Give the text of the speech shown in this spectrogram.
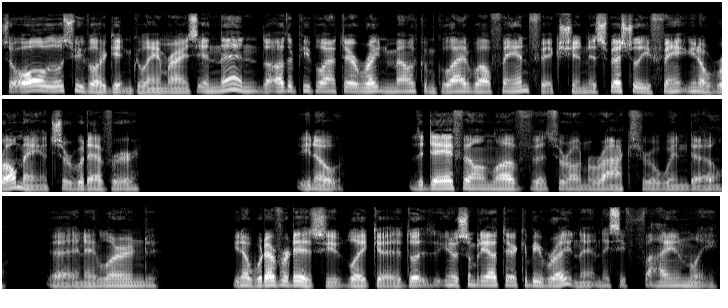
So all those people are getting glamorized, and then the other people out there writing Malcolm Gladwell fan fiction, especially fan, you know, romance or whatever. You know, the day I fell in love, uh, throwing a rock through a window, uh, and I learned, you know, whatever it is, you like, uh, you know, somebody out there could be writing that, and they say, finally,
